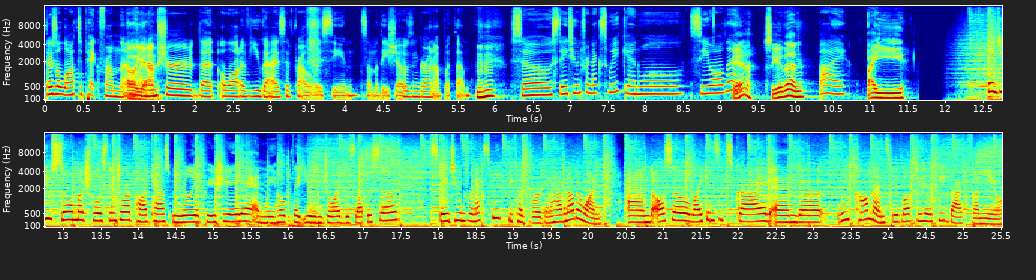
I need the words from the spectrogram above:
There's a lot to pick from though, Oh, and. I'm sure that a lot of you guys have probably seen some of these shows and grown up with them. Mm-hmm. So stay tuned for next week, and we'll see you all then. Yeah. See you then. Bye. Bye. Thank you so much for listening to our podcast. We really appreciate it, and we hope that you enjoyed this episode. Stay tuned for next week because we're going to have another one. And also, like and subscribe and uh, leave comments. We'd love to hear feedback from you.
